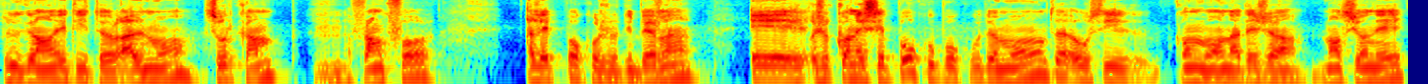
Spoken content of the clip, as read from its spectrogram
plus grand éditeur allemand, Surkamp, mm -hmm. à Francfort, à l'époque, aujourd'hui Berlin. Et je connaissais beaucoup, beaucoup de monde, aussi, comme on a déjà mentionné,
